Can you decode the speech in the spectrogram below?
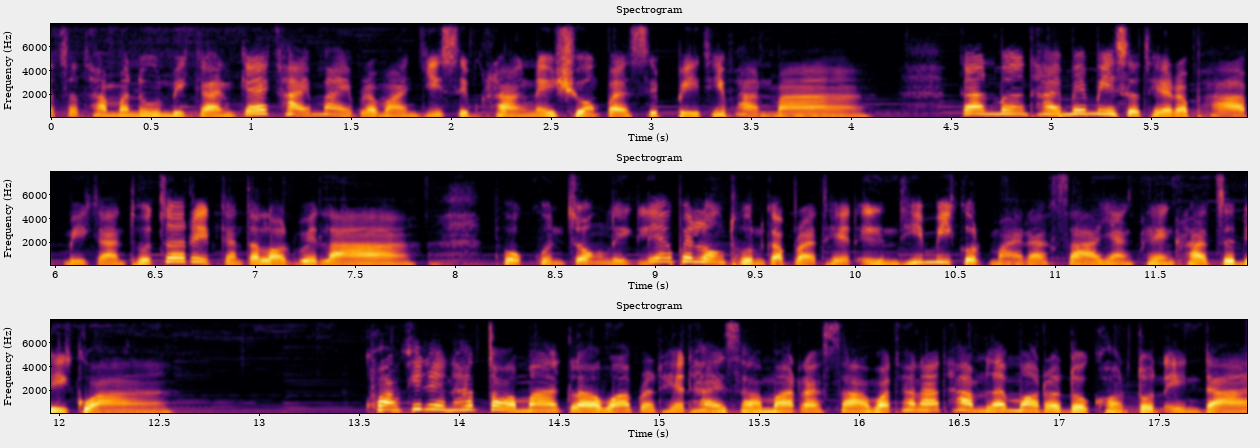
ัฐธรรมนูญมีการแก้ไขใหม่ประมาณ 20 ครั้งในช่วง 80 ปีที่ผ่านมา การเมืองไทยไม่มีเสถียรภาพมีการทุจริตกันตลอดเวลา พวกคุณจงหลีกเลี่ยงไปลงทุนกับประเทศอื่นที่มีกฎหมายรักษาอย่างเคร่งครัดจะดีกว่าความคิดเห็นท่านต่อมากล่าวว่าประเทศไทยสามารถรักษาวัฒนธรรมและมรดกของตนเองได้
